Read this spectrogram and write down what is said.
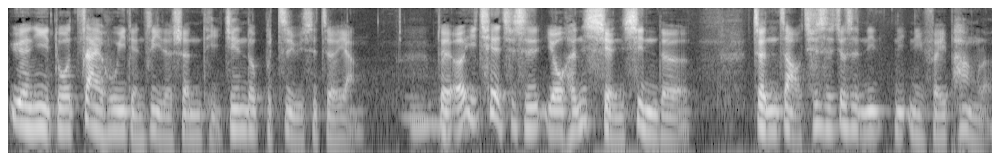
愿意多在乎一点自己的身体，今天都不至于是这样。对，而一切其实有很显性的征兆，其实就是你你你肥胖了，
